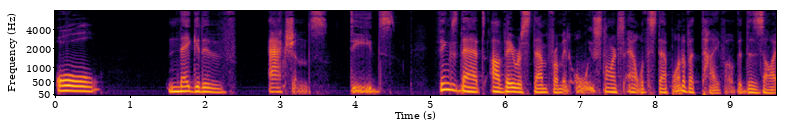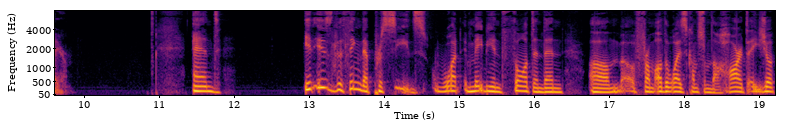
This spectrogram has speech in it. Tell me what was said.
all negative actions, deeds, things that Avera stem from. It always starts out with step one of a taiva, of a desire. And it is the thing that precedes what may be in thought and then um, from otherwise comes from the heart. You,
